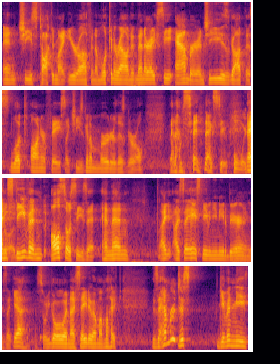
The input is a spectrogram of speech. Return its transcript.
and she's talking my ear off, and I'm looking around, and then I see Amber, and she's got this look on her face like she's gonna murder this girl that I'm sitting next to. Oh and God. Steven also sees it, and then I, I say, "Hey, Steven, you need a beer?" And he's like, "Yeah." So we go, and I say to him, "I'm like, is Amber just giving me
